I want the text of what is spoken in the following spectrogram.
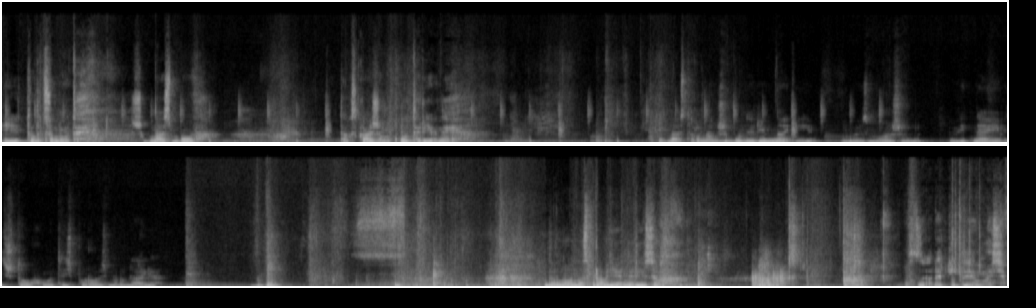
І торцанути, щоб у нас був, так скажемо, кут рівний. Одна сторона вже буде рівна, і ми зможемо від неї відштовхуватись по розміру далі. Давно насправді я не різав. Подивимось.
